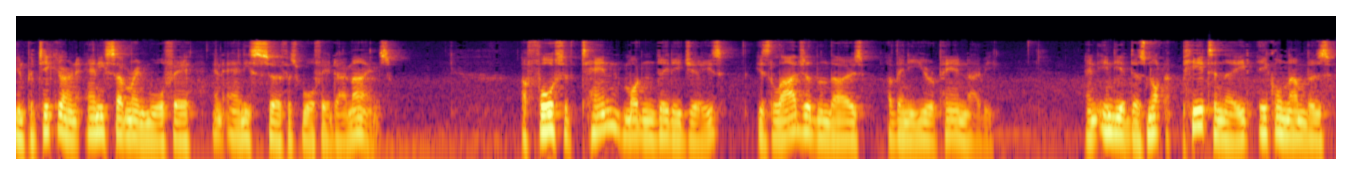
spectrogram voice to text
in particular in anti-submarine warfare and anti-surface warfare domains. A force of 10 modern DDGs is larger than those of any European navy, and India does not appear to need equal numbers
